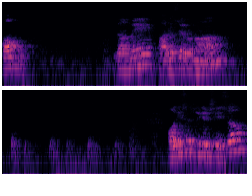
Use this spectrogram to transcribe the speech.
of 그 다음에 바르셀로나 어디서 즐길 수 있어?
